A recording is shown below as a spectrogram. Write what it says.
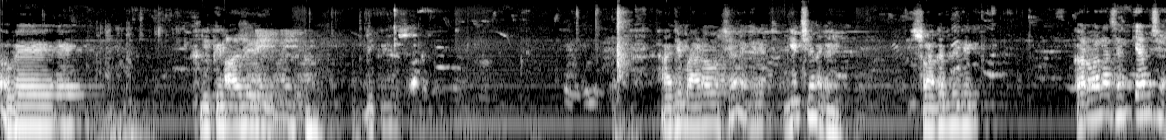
હવે દીકરી આજે બાળાઓ છે ને ગીત છે ને કઈ? સ્વાગત વિધિ કરવાના છે કેમ છે?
